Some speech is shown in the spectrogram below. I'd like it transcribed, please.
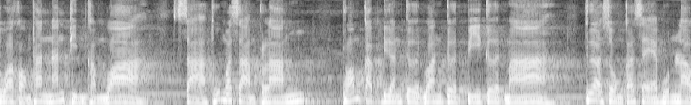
ตัวของท่านนั้นพิมพ์คำว่า สาธุมาสามครั้ง พร้อมกับเดือนเกิดวันเกิดปีเกิดมา เพื่อส่งกระแสบุญเหล่า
